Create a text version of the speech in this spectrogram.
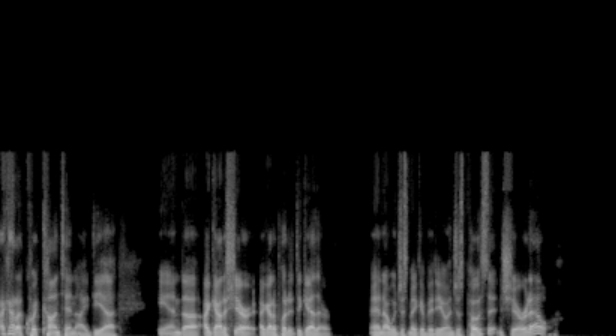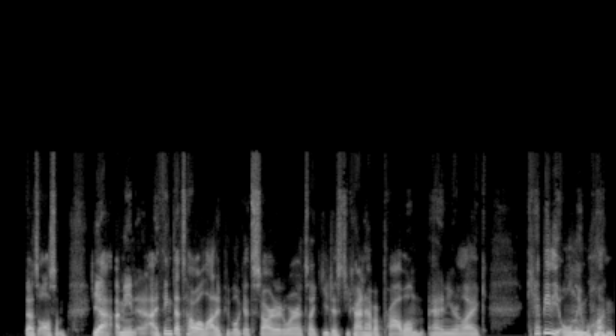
I got a quick content idea and uh, I got to share it. I got to put it together. And I would just make a video and just post it and share it out. That's awesome. Yeah. I mean, I think that's how a lot of people get started, where it's like you just, you kind of have a problem and you're like, can't be the only one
